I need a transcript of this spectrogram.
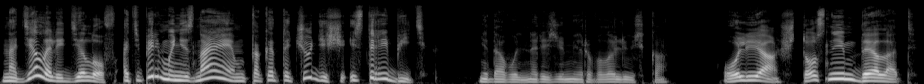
Наделали делов, а теперь мы не знаем, как это чудище истребить», недовольно резюмировала Люська. «Олья, что с ним делать?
